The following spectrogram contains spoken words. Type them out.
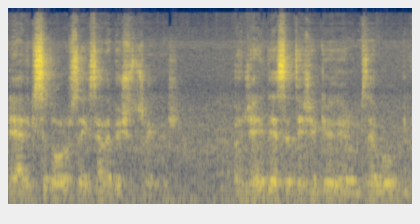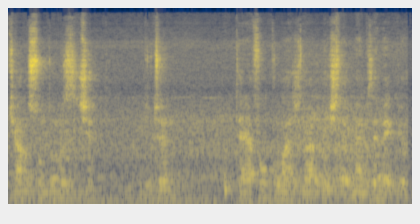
Eğer ikisi de olursa ikisine de 500 lira gidiyor. Öncelikle size teşekkür ediyorum. Bize bu imkanı sunduğunuz için bütün telefon kullanıcılarını işletmemize bekliyorum.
